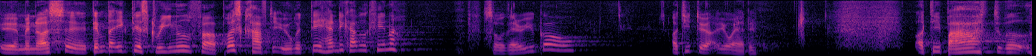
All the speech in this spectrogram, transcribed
Øh, men også øh, dem, der ikke bliver screenet for brystkræft i øvrigt, det er handicappede kvinder. So there you go. Og de dør jo af det. Og det er bare, du ved,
